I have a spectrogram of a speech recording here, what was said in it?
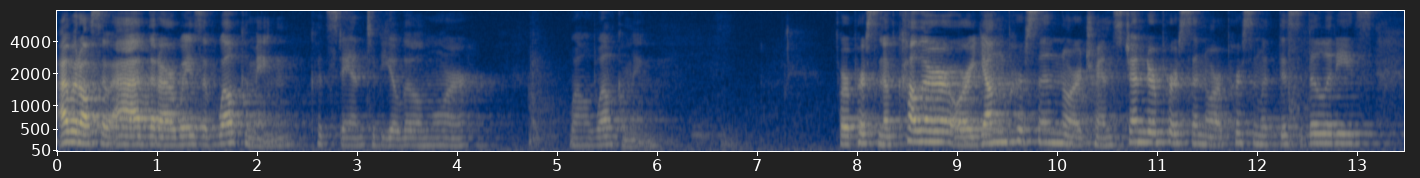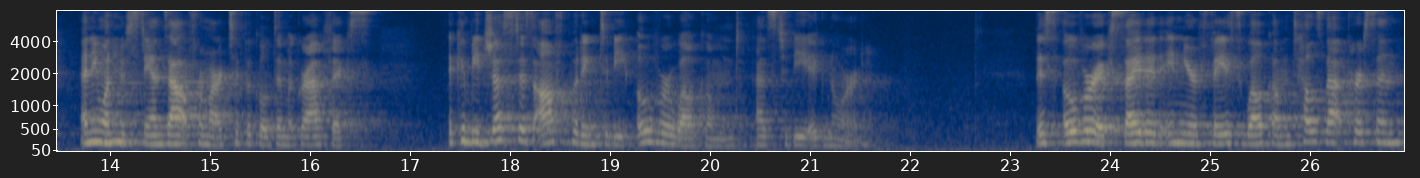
I would also add that our ways of welcoming could stand to be a little more, well, welcoming. For a person of color, or a young person, or a transgender person, or a person with disabilities, anyone who stands out from our typical demographics, it can be just as off putting to be overwelcomed as to be ignored. This overexcited, in your face welcome tells that person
